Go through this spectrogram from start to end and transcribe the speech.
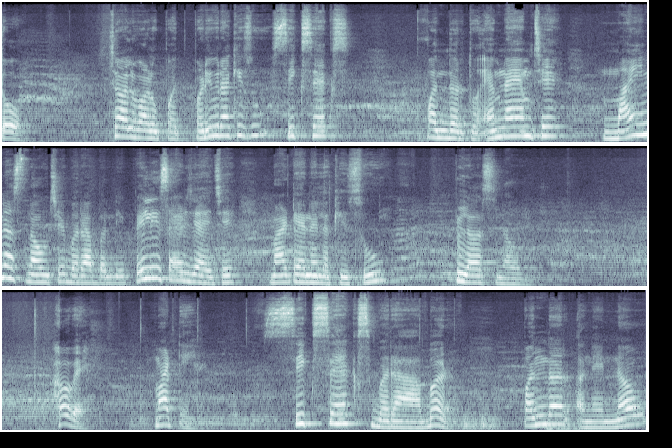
તો ચલવાળું પદ પડ્યું રાખીશું. સિક્સ એક્સ પંદર તો એમના એમ છે. માઇનસ નવ છે, બરાબરની પેલી સાઈડ જાય છે. માટે એને લખીશું પ્લસ નવ. હવે માટે સિક્સ એક્સ બરાબર પંદર અને નવ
